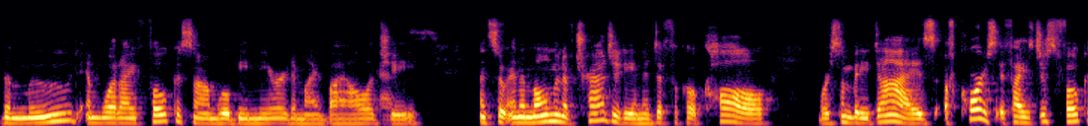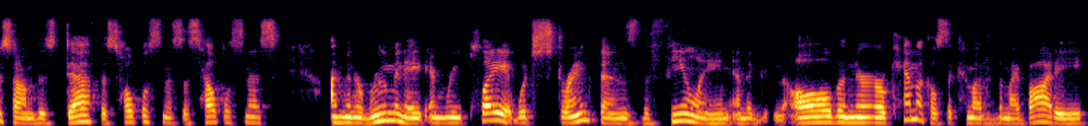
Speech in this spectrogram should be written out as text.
the mood and what I focus on will be mirrored in my biology. Yes and so, in a moment of tragedy and a difficult call where somebody dies, of course, if I just focus on this death, this hopelessness, this helplessness, I'm going to ruminate and replay it, which strengthens the feeling and the, all the neurochemicals that come out into my body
